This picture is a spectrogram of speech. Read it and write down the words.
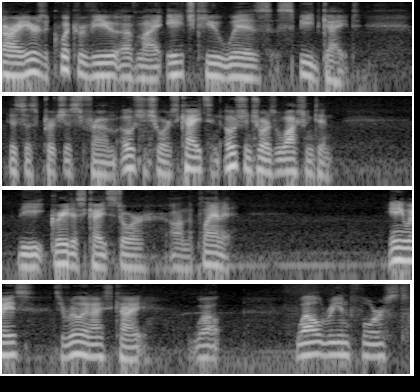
Alright, here's a quick review of my HQ Whizz Speed Kite. This was purchased from Ocean Shores Kites in Ocean Shores, Washington. The greatest kite store on the planet. Anyways, it's a really nice kite. Well, well reinforced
